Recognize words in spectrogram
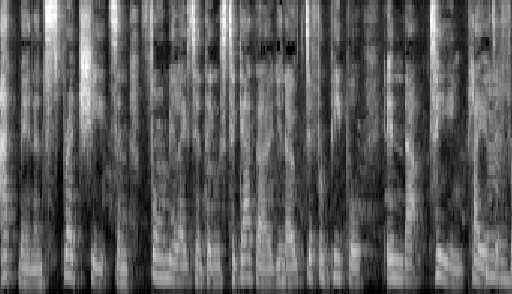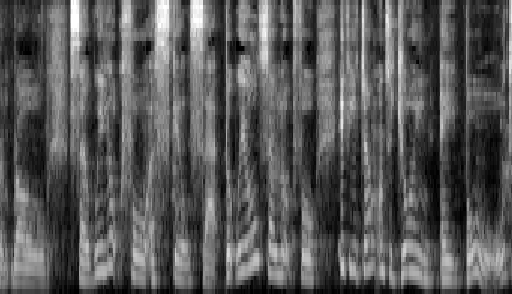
admin and spreadsheets and formulating things together. You know, different people in that team play a hmm. different role. So we look for a skill set, but we also look for if you don't want to join a board.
